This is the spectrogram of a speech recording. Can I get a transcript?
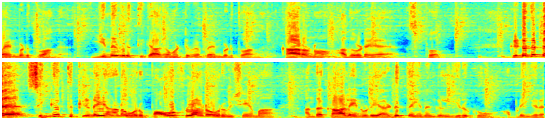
பயன்படுத்துவாங்க. இனவிருத்திக்காக மட்டுமே பயன்படுத்துவாங்க. காரணம் அதோடைய ஸ்பெர்ம் கிட்டத்தட்ட சிங்கத்துக்கு இணையான ஒரு பவர்ஃபுல்லான ஒரு விஷயமா அந்த காளையினுடைய அடுத்த இனங்கள் இருக்கும் அப்படிங்கிற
